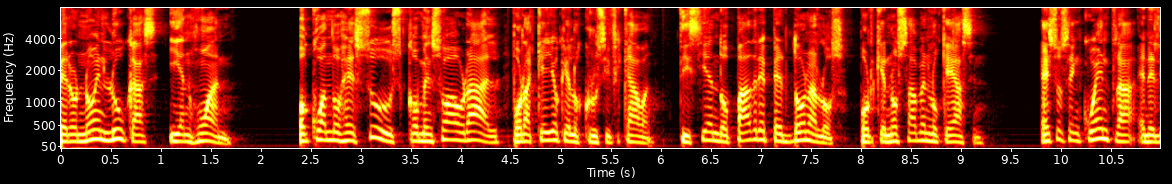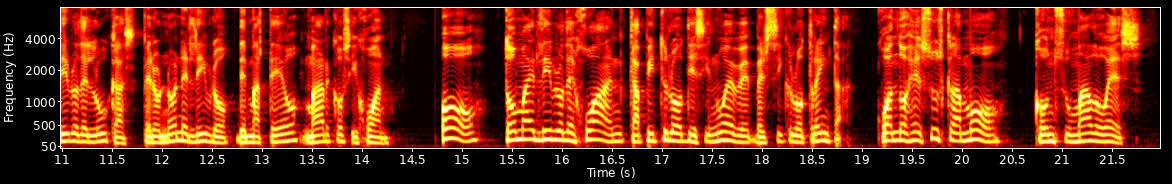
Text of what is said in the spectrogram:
pero no en Lucas y en Juan. O cuando Jesús comenzó a orar por aquellos que los crucificaban, diciendo, Padre, perdónalos porque no saben lo que hacen. Eso se encuentra en el libro de Lucas, pero no en el libro de Mateo, Marcos y Juan. O toma el libro de Juan, capítulo 19, versículo 30. Cuando Jesús clamó, consumado es.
